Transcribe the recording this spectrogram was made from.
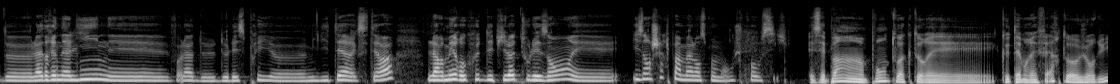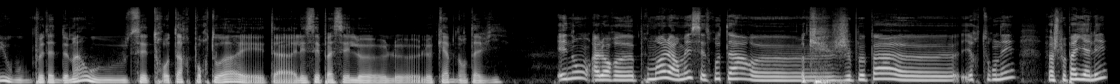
de l'adrénaline et voilà de, l'esprit euh, militaire, etc. L'armée recrute des pilotes tous les ans et ils en cherchent pas mal en ce moment, je crois aussi. Et c'est pas un pont, toi, que t'aurais, que t'aimerais faire, toi, aujourd'hui, ou peut-être demain, ou c'est trop tard pour toi et t'as laissé passer le, cap dans ta vie? Et non, alors euh, pour moi l'armée c'est trop tard. Euh, Je peux pas euh, y retourner. Enfin, je peux pas y aller.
